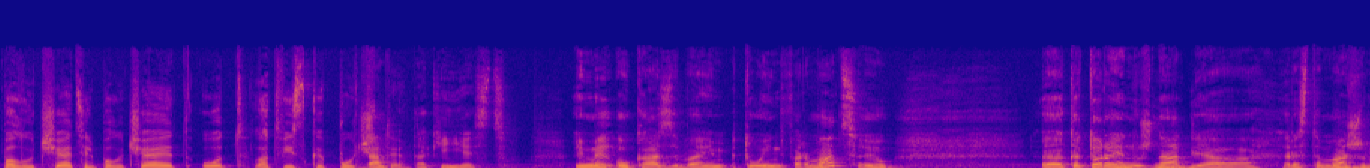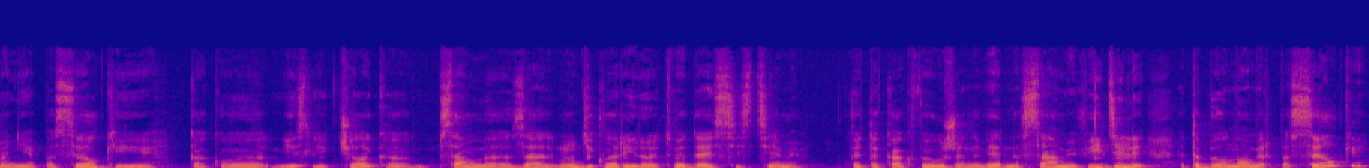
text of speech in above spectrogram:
получатель получает от латвийской почты. Да, так и есть. И мы указываем ту информацию, Э, которая нужна для растамаживания посылки, как, э, если человек э, сам за, ну, декларирует в ВДС-системе. Это, как вы уже, наверное, сами видели, это был номер посылки,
